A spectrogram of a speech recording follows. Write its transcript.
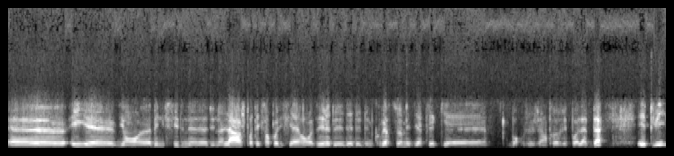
Euh, et euh, ils ont euh, bénéficié d'une large protection policière, on va dire, et d'une couverture médiatique. bon, je n'entrerai pas là-dedans. Et puis,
